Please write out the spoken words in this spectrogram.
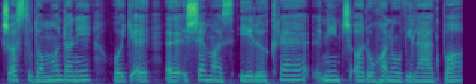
És azt tudom mondani, hogy sem az élőkre nincs a rohanó világba,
